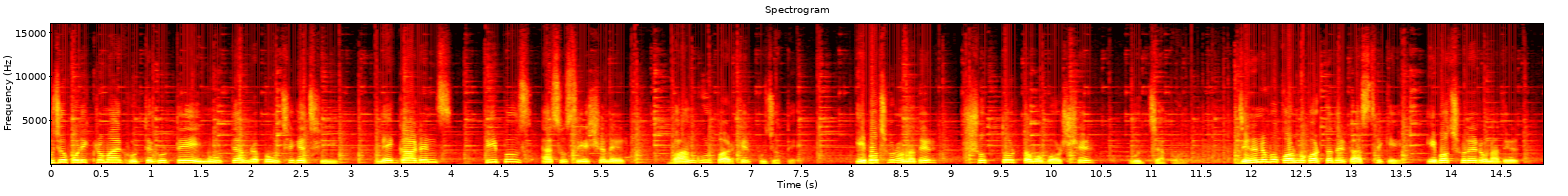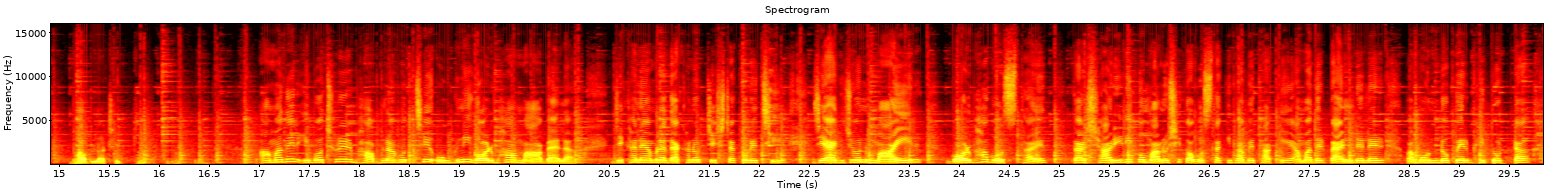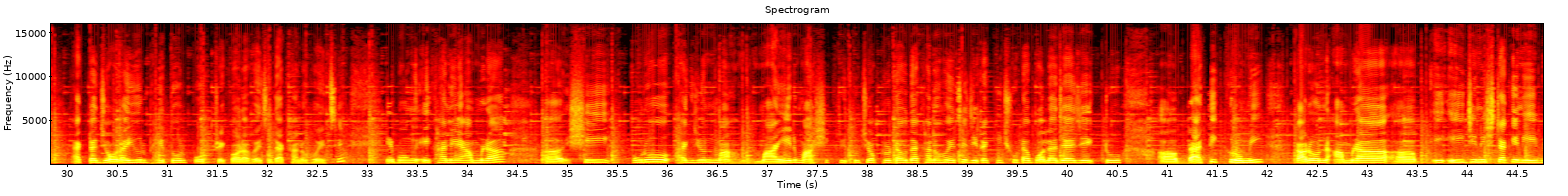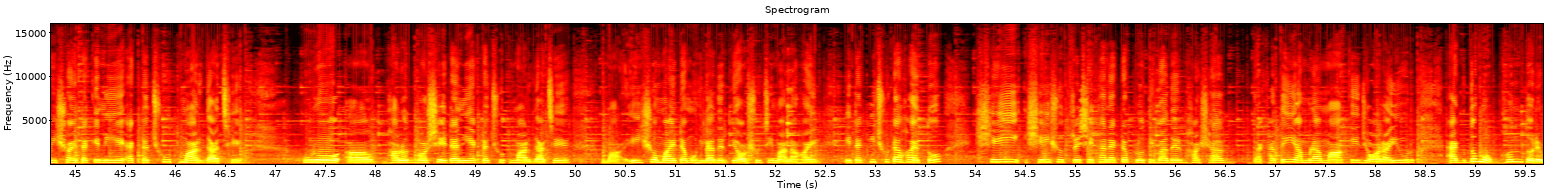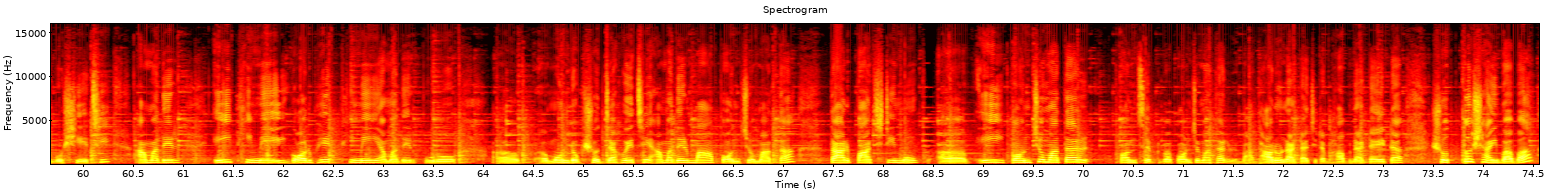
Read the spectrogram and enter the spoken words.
পুজো পরিক্রমায় ঘুরতে ঘুরতে এই মুহূর্তে আমরা পৌঁছে গেছি লেক গার্ডেন্স পিপলস অ্যাসোসিয়েশনের বাঙ্গুর পার্কের পুজোতে। এবছর ওনাদের সত্তরতম বর্ষের উদযাপন। জেনে নেব কর্মকর্তাদের কাছ থেকে এবছরের ওনাদের ভাবনা ঠিক কী। আমাদের এবছরের ভাবনা হচ্ছে অগ্নিগর্ভা মা বেলা। যেখানে আমরা দেখানোর চেষ্টা করেছি যে একজন মায়ের গর্ভাবস্থায় তার শারীরিক ও মানসিক অবস্থা কীভাবে থাকে, আমাদের প্যান্ডেলের বা মণ্ডপের ভিতরটা একটা জরায়ুর ভেতর পোট্রে করা হয়েছে, দেখানো হয়েছে। এবং এখানে আমরা সেই পুরো একজন মায়ের মাসিক ঋতুচক্রটাও দেখানো হয়েছে, যেটা কিছুটা বলা যায় যে একটু ব্যতিক্রমী। কারণ আমরা এই জিনিসটাকে নিয়ে, এই বিষয়টাকে নিয়ে একটা ছুট মার্গ আছে। পুরো ভারতবর্ষে এটা নিয়ে একটা ছুট মার্গ আছে। এই সময়টা মহিলাদেরকে অসুচি মানা হয়। এটা কিছুটা হয়তো সেই সেই সূত্রে সেখানে একটা প্রতিবাদের ভাষা দেখাতেই আমরা মাকে জরায়ুর একদম অভ্যন্তরে বসিয়েছি। আমাদের এই থিমে, এই গর্ভের থিমেই আমাদের পুরো মণ্ডপ সজ্জা হয়েছে। আমাদের মা পঞ্চমাতা, তার পাঁচটি মুখ এই পঞ্চমাতার কনসেপ্ট বা পঞ্চমাতার ভা- ধারণাটা, যেটা ভাবনাটা, এটা সত্য সাই বাবা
